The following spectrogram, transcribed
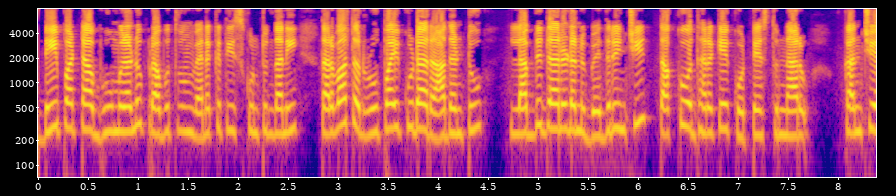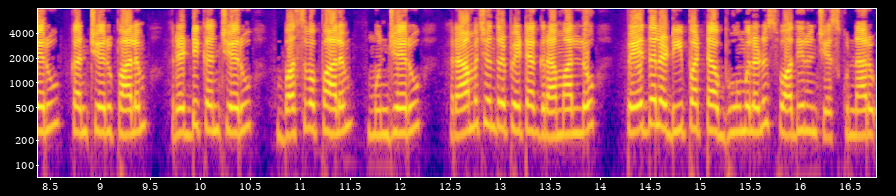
డీ పట్టా భూములను ప్రభుత్వం వెనక్కి తీసుకుంటుందని తర్వాత రూపాయి కూడా రాదంటూ లబ్ధిదారులను బెదిరించి తక్కువ ధరకే కొట్టేస్తున్నారు. కంచేరు కంచేరుపాలెం రెడ్డి కంచేరు బసవపాలెం ముంజేరు రామచంద్రపేట గ్రామాల్లో పేదల డీపట్టా భూములను స్వాధీనం చేసుకున్నారు.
